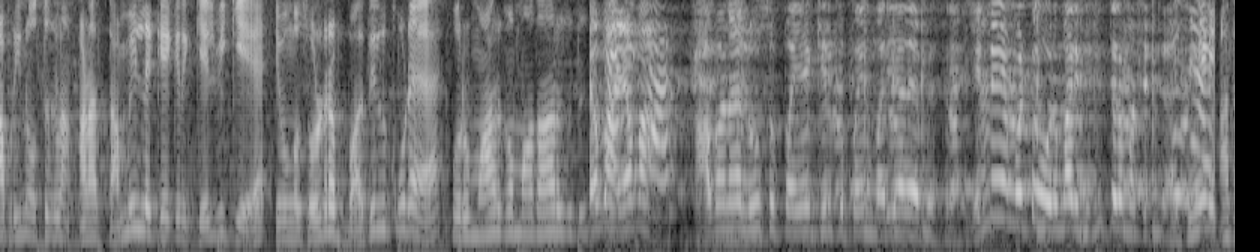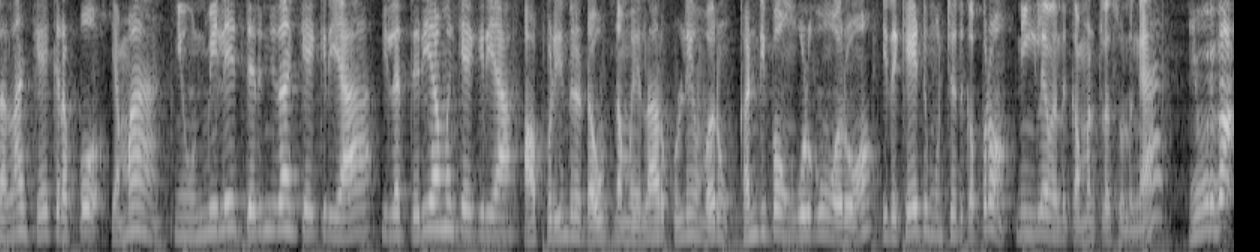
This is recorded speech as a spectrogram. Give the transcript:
அப்படின்னு ஒத்துக்கலாம். ஆனா தமிழ்ல கேக்குற கேள்விக்கு இவங்க சொல்ற பதில் கூட ஒரு மார்க்கமா தான் இருக்குது. ஏமா ஏமா அவன லூசு பையன் கிறுக்கு பையன் மரியாதையா பேசுற. என்னைய மட்டும் ஒரு மாதிரி விசித்திரமா திட்டுற. அதெல்லாம் கேக்குறப்போ ஏம்மா நீ உண்மையிலே தெரிஞ்சுதான் கேக்குறியா? இல்ல தெரியாம கேக்குறியா? அப்படின்ற டவுட் நம்ம எல்லாருக்குள்ளயும் வரும். கண்டிப்பா உங்களுக்கும் வரும். இதை கேட்டு முடிச்சதுக்கு அப்புறம் நீங்களே வந்து கமெண்ட்ல சொல்லுங்க. இவர்தான்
